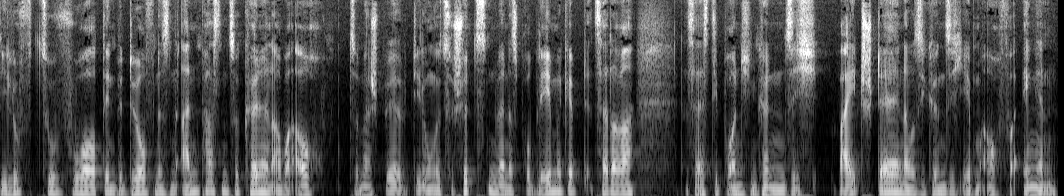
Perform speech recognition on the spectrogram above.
die Luftzufuhr den Bedürfnissen anpassen zu können, aber auch zum Beispiel die Lunge zu schützen, wenn es Probleme gibt etc. Das heißt, die Bronchien können sich weit stellen, aber sie können sich eben auch verengen.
